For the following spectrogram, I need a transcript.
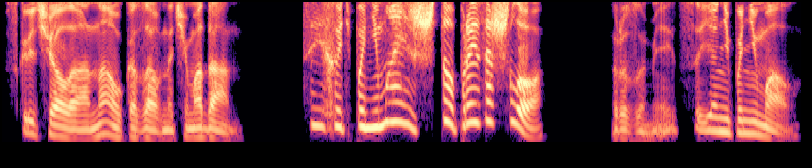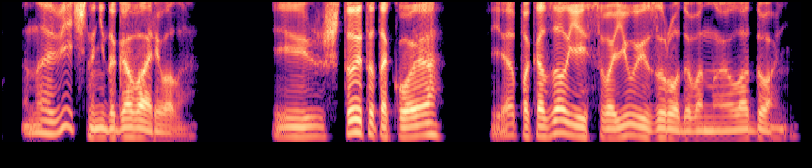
— вскричала она, указав на чемодан. «Ты хоть понимаешь, что произошло?» Разумеется, я не понимал. Она вечно не договаривала. «И что это такое?» Я показал ей свою изуродованную ладонь.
